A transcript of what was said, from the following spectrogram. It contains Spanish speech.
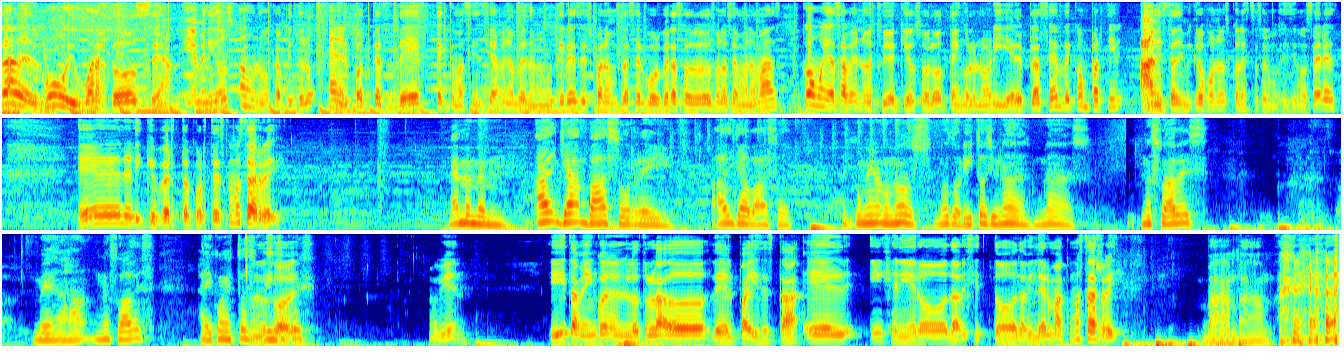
Hola, ¿qué tal? Muy buenas a todos, sean bienvenidos a un nuevo capítulo en el podcast de Tecmaciencia. Mi nombre es Damián Gutiérrez y es para un placer volver a saludarlos una semana más. Como ya saben, no estoy aquí yo solo, tengo el honor y el placer de compartir amistad y micrófonos con estos hermosísimos seres. El Eriqueberto Cortés, ¿cómo estás, Rey? Al ya vaso, rey. Al ya vaso. Aquí comieron unos, unos doritos y unas, unas, unas suaves. Me, ajá, unas suaves. Ahí con estos príncipes. suaves. Muy bien. Y también con el otro lado del país está el ingeniero Davidito Davilerma. ¿Cómo estás, Rey? Bam, bam.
